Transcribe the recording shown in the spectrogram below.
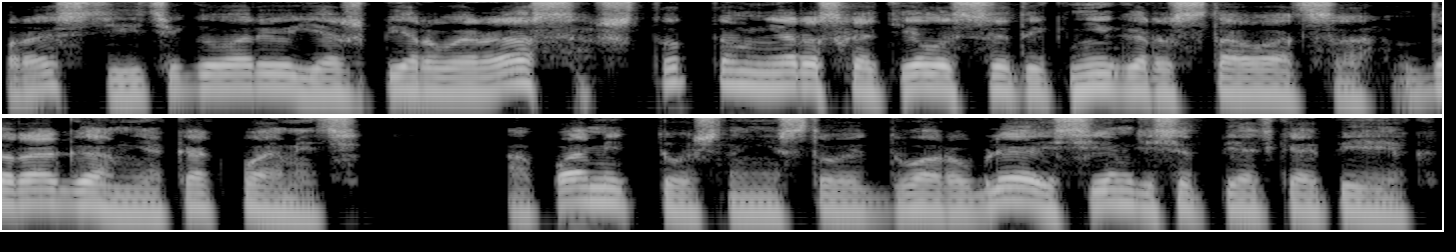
«Простите, — говорю, — я ж первый раз. Что-то мне расхотелось с этой книгой расставаться. Дорога мне, как память. А память точно не стоит два рубля и семьдесят пять копеек.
